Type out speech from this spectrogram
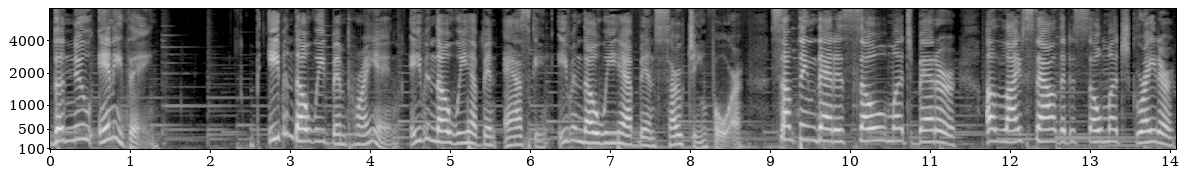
the new anything. Even though we've been praying, even though we have been asking, even though we have been searching for, something that is so much better, a lifestyle that is so much greater.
